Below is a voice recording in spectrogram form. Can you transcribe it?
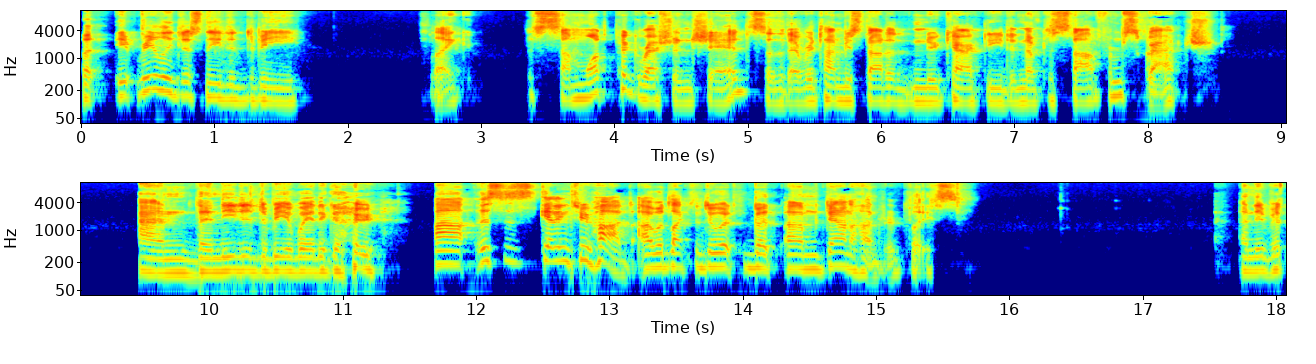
But it really just needed to be like somewhat progression shared so that every time you started a new character, you didn't have to start from scratch. And there needed to be a way to go, uh, this is getting too hard. I would like to do it, but um, down 100, please. And if it,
